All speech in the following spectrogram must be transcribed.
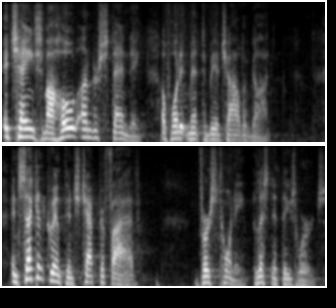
it changed my whole understanding of what it meant to be a child of God. In 2 Corinthians chapter 5, verse 20, listen at these words.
